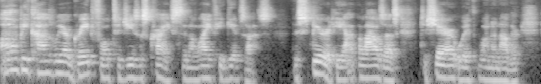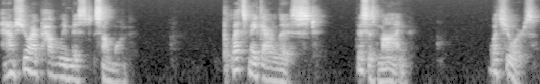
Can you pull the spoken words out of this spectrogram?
All because we are grateful to Jesus Christ and the life he gives us, the spirit he allows us to share with one another. And I'm sure I probably missed someone. But let's make our list. This is mine. What's yours?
